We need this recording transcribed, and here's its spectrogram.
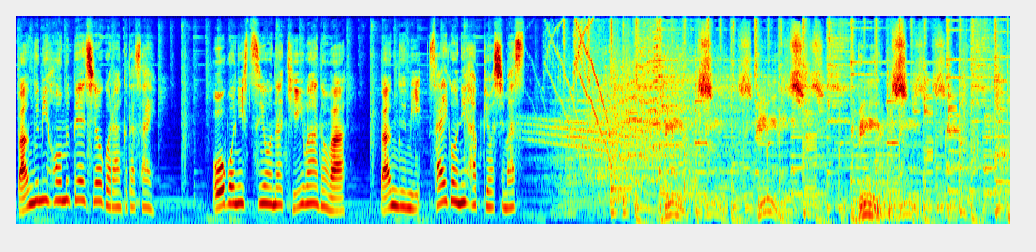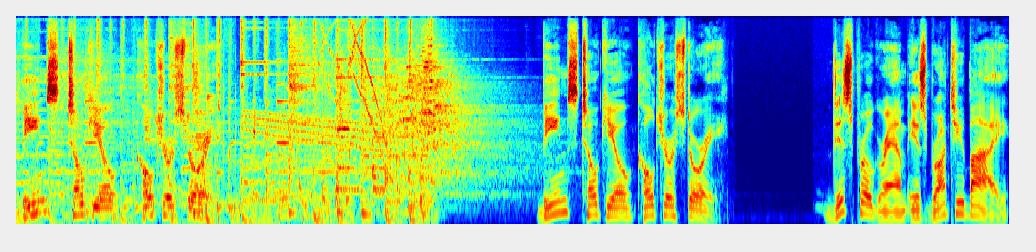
番組ホームページをご覧ください。応募に必要なキーワードは番組最後に発表します Beams. Beams. Beams. Beams Tokyo Culture Story. Beams Tokyo Culture Story. This program is brought to you by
